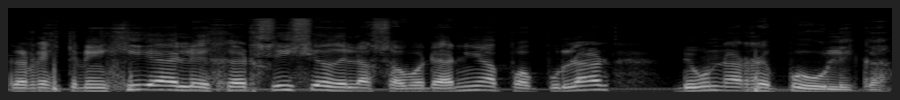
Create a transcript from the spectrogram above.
que restringía el ejercicio de la soberanía popular de una república,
